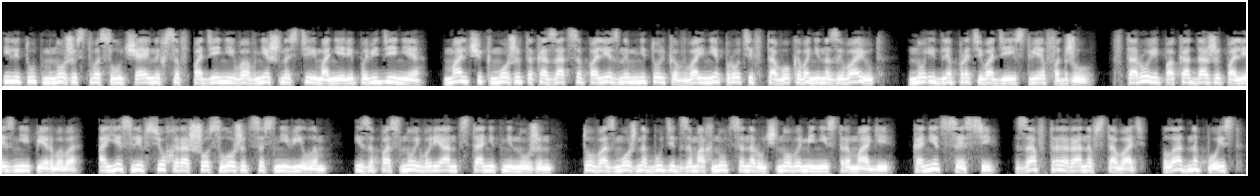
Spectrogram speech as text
или тут множество случайных совпадений во внешности и манере поведения. Мальчик может оказаться полезным не только в войне против того, кого не называют, но и для противодействия Фаджу. Второй пока даже полезнее первого. А если все хорошо сложится с Невиллом, и запасной вариант станет не нужен, то возможно будет замахнуться на ручного министра магии. Конец сессии. Завтра рано вставать. Ладно поезд,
